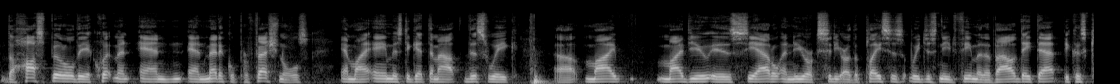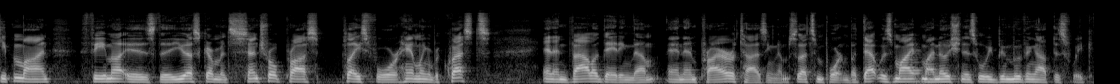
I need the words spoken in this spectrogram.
the hospital, the equipment, and and medical professionals. And my aim is to get them out this week. Uh, my my view is Seattle and New York City are the places. We just need FEMA to validate that because keep in mind, FEMA is the U.S. government's central place for handling requests and then validating them and then prioritizing them. So that's important. But that was my, my notion is we'll be moving out this week.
